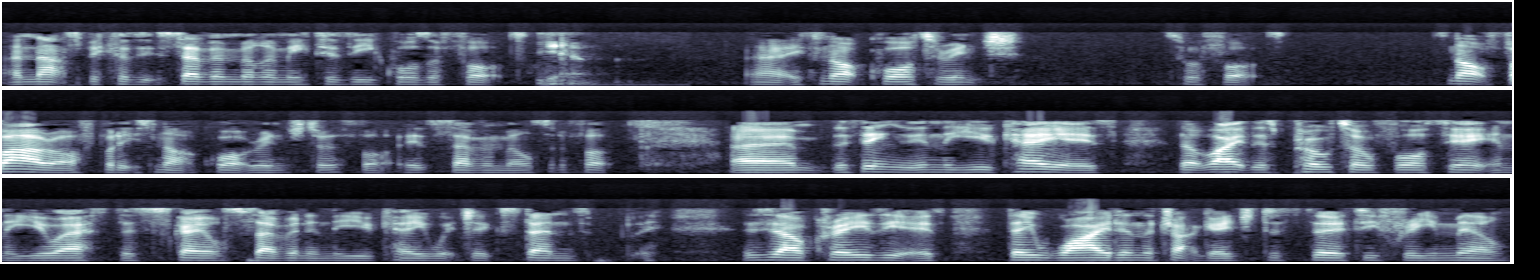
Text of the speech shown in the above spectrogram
and that's because it's 7 millimeters equals a foot. Yeah. Uh, it's not quarter inch to a foot. Not far off, but it's not quarter inch to a foot. It's seven mil to the foot. Um, the thing in the UK is that like there's Proto 48 in the US, there's Scale 7 in the UK, which extends. This is how crazy it is. They widen the track gauge to 33 mil,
